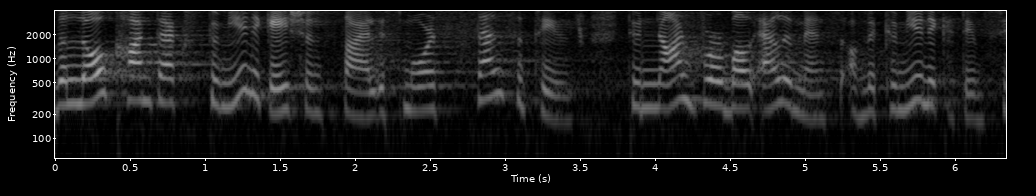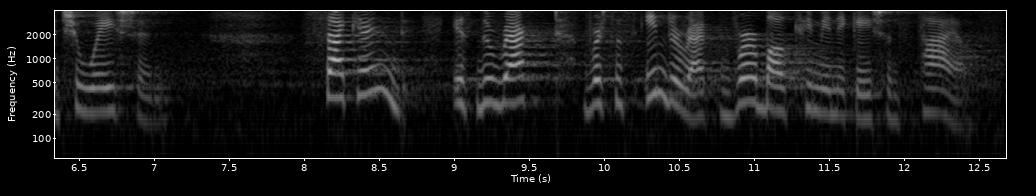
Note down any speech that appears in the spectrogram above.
the low context communication style is more sensitive to nonverbal elements of the communicative situation. Second is direct versus indirect verbal communication styles.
